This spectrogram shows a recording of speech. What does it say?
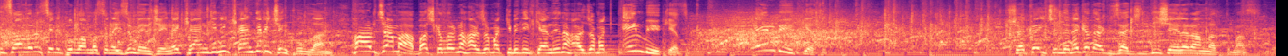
insanların seni kullanmasına izin vereceğine kendini kendin için kullan. Harcama. Başkalarını harcamak gibi değil, kendini harcamak en büyük yazık. En büyük yazık. Şaka içinde ne kadar güzel ciddi şeyler anlattım aslında.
